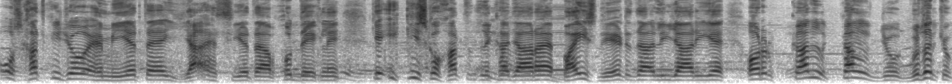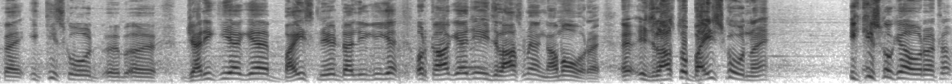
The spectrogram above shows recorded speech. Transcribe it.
उस खत की जो अहमियत है या हैसियत है आप खुद देख लें कि 21 को खत लिखा जा रहा है 22 डेट डाली जा रही है और कल कल जो गुजर चुका है 21 को जारी किया गया है 22 डेट डाली गई है और कहा गया जी इजलास में हंगामा हो रहा है। इजलास तो 22 को होना है 21 को क्या हो रहा था?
